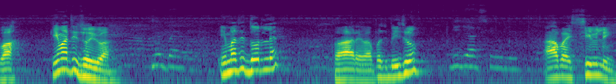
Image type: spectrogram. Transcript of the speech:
વાહ. કેમાંથી જોયું આ? એમાંથી દોર લે. વાહ રે વાહ. પછી બીજું? બીજા આ ભાઈ શિવલિંગ.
